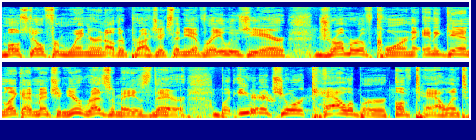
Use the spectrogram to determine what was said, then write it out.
most know from Winger and other projects. Then you have Ray Luzier, drummer of Korn. And again, like I mentioned, your resume is there. But even yeah. at your caliber of talent,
